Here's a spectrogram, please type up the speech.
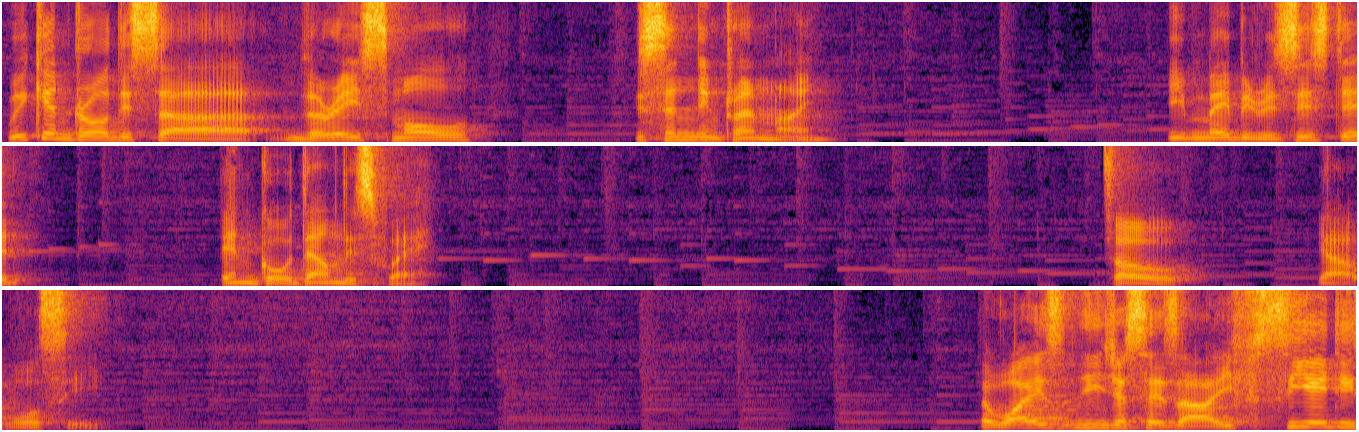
We can draw this uh, very small descending trend line. It may be resisted and go down this way. So yeah, we'll see. The wise ninja says, uh, if CAD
